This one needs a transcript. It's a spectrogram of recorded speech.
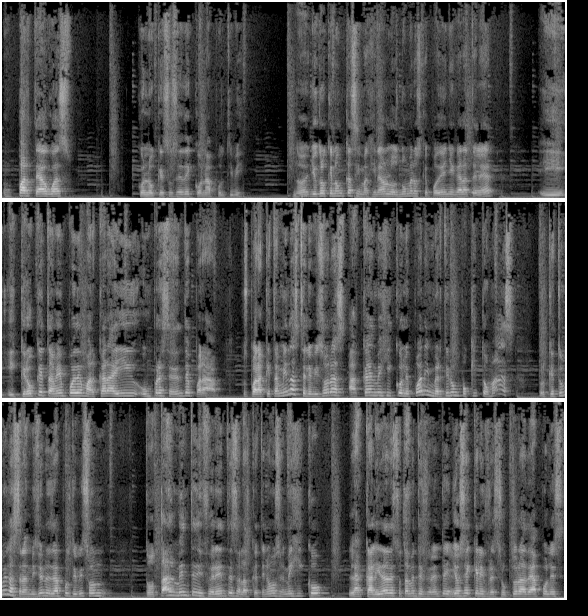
un parteaguas con lo que sucede con Apple TV. ¿no? Yo creo que nunca se imaginaron los números que podían llegar a tener. Y, y creo que también puede marcar ahí un precedente para, pues para que también las televisoras acá en México le puedan invertir un poquito más. Porque tú ves las transmisiones de Apple TV son totalmente diferentes a las que tenemos en México. La calidad es totalmente diferente. Sí. Yo sé que la infraestructura de Apple es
